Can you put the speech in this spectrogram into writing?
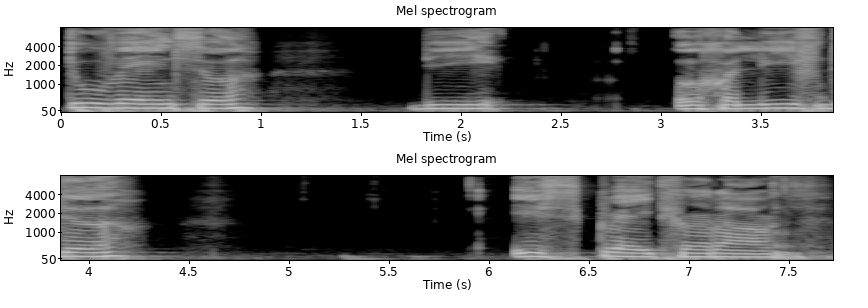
toewensen die een geliefde is kwijtgeraakt.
